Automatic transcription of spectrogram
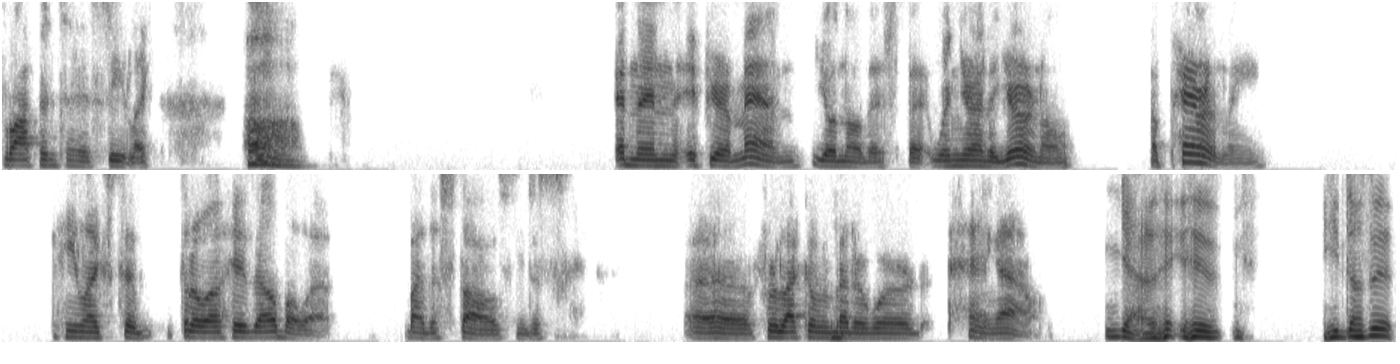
flop into his seat like, oh. And then if you're a man, you'll know this, but when you're at a urinal, apparently he likes to throw out his elbow up by the stalls and just uh for lack of a better word, hang out. Yeah, his he does it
